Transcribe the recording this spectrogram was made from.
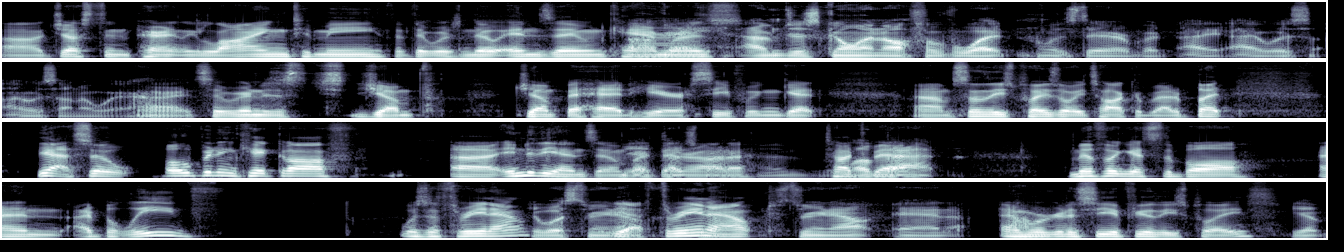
Uh, Justin apparently lying to me that there was no end zone cameras. Okay, I'm just going off of what was there, but I, I was I was unaware. All right, so we're gonna just jump jump ahead here, see if we can get um, some of these plays while we talk about it. But yeah, so opening kickoff uh, into the end zone Yeah, by Benorata. touchback. Touchback. Mifflin gets the ball, and I believe was a three and out. It was three and Yeah, out. three and out. Three and out, and and um, we're gonna see a few of these plays. Yep.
